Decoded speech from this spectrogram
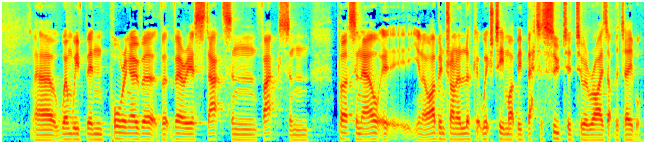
uh, when we've been poring over various stats and facts and personnel, it, you know, I've been trying to look at which team might be better suited to a rise up the table.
